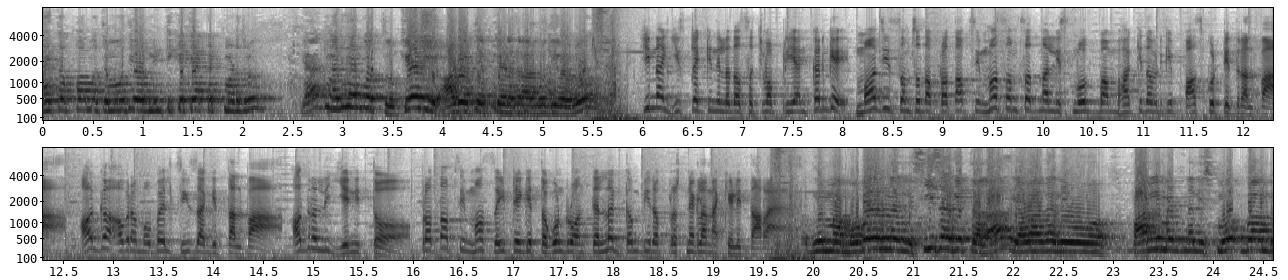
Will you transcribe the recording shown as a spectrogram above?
ಆಯ್ತಪ್ಪ, ಮತ್ತೆ ಮೋದಿ ಅವ್ರು ನಿನ್ ಟಿಕೆಟ್ ಯಾಕೆ ಕಟ್ ಮಾಡಿದ್ರು? ಯಾಕೆ ನನಗೆ ಗೊತ್ತು? ಕೇಳಿ ಆಡಿಯೋ ಟೇಪ್ ಕೇಳಿದ್ರ ಮೋದಿ ಅವರು? ಇನ್ನ ಇಷ್ಟಕ್ಕೆ ನಿಲ್ಲದ ಸಚಿವ ಪ್ರಿಯಾಂಕ್ ಖರ್ಗೆ ಮಾಜಿ ಸಂಸದ ಪ್ರತಾಪ್ ಸಿಂಹ ಸಂಸತ್ನಲ್ಲಿ ಸ್ಮೋಕ್ ಬಾಂಬ್ ಹಾಕಿದವರಿಗೆ ಪಾಸ್ ಕೊಟ್ಟಿದ್ರಲ್ವಾ? ಆಗ ಅವರ ಮೊಬೈಲ್ ಸೀಸ್ ಆಗಿತ್ತಲ್ವಾ? ಅದರಲ್ಲಿ ಏನಿತ್ತು? ಪ್ರತಾಪ್ ಸಿಂಹ ಸೈಟೆಗೆ ತಗೊಂಡ್ರು ಅಂತೆಲ್ಲ ಗಂಭೀರ ಪ್ರಶ್ನೆಗಳನ್ನ ಕೇಳಿದ್ದಾರೆ. ನಿಮ್ಮ ಮೊಬೈಲ್ನಲ್ಲಿ ಸೀಸ್ ಆಗಿತ್ತಲ್ಲ ಯಾವಾಗ ನೀವು ಪಾರ್ಲಿಮೆಂಟ್ನಲ್ಲಿ ಸ್ಮೋಕ್ ಬಾಂಬ್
